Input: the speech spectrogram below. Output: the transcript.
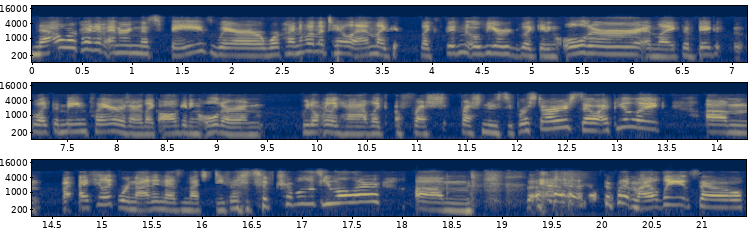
now we're kind of entering this phase where we're kind of on the tail end, like like Sid and Ovi are like getting older and like the big like the main players are like all getting older and we don't really have like a fresh fresh new superstars. So I feel like um I- I feel like we're not in as much defensive trouble as you all are. Um to put it mildly. So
